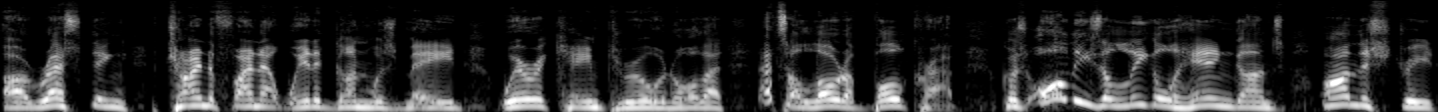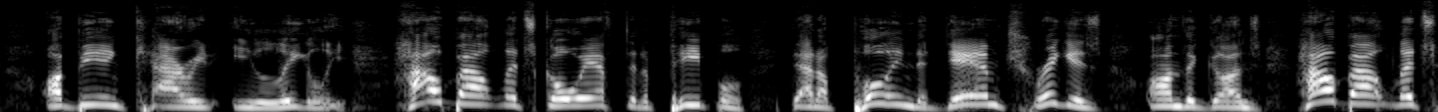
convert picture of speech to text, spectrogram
Uh, arresting, trying to find out where the gun was made, where it came through, and all that. That's a load of bullcrap because all these illegal handguns on the street are being carried illegally. How about let's go after the people that are pulling the damn triggers on the guns? How about let's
